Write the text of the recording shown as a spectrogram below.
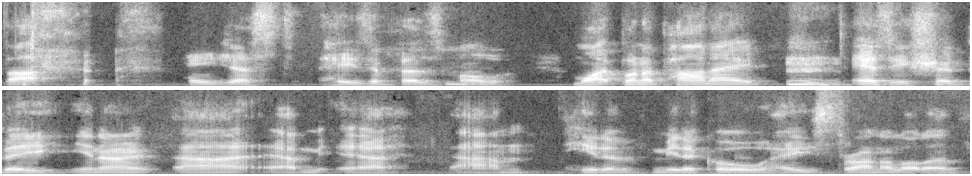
But he just he's abysmal. Mike Bonapane, as he should be, you know, uh, our, our um, head of medical, he's thrown a lot of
